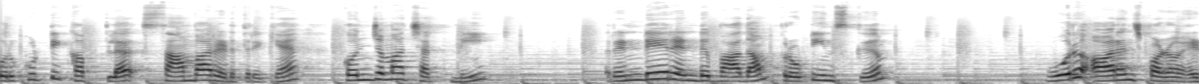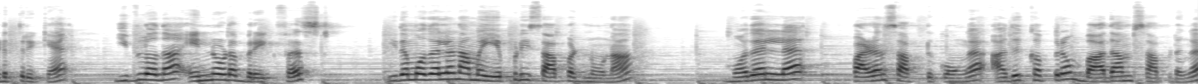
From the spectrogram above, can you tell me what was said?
ஒரு குட்டி கப்பில் சாம்பார் எடுத்திருக்கேன். கொஞ்சமாக சட்னி ரெண்டே ரெண்டு பாதாம் ப்ரோட்டீன்ஸ்க்கு ஒரு ஆரஞ்சு பழம் எடுத்திருக்கேன். இவ்வளோ தான் என்னோட பிரேக்ஃபாஸ்ட் இதை முதல்ல நாம் எப்படி சாப்பிடணுன்னா முதல்ல பழம் சாப்பிட்டுக்கோங்க அதுக்கப்புறம் பாதாம் சாப்பிடுங்க.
